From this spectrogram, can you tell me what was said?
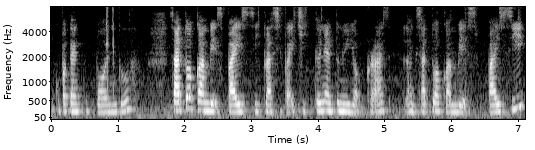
Aku pakai kupon tu. Satu aku ambil spicy classified chicken yang tu New York crust. Lagi satu aku ambil spicy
